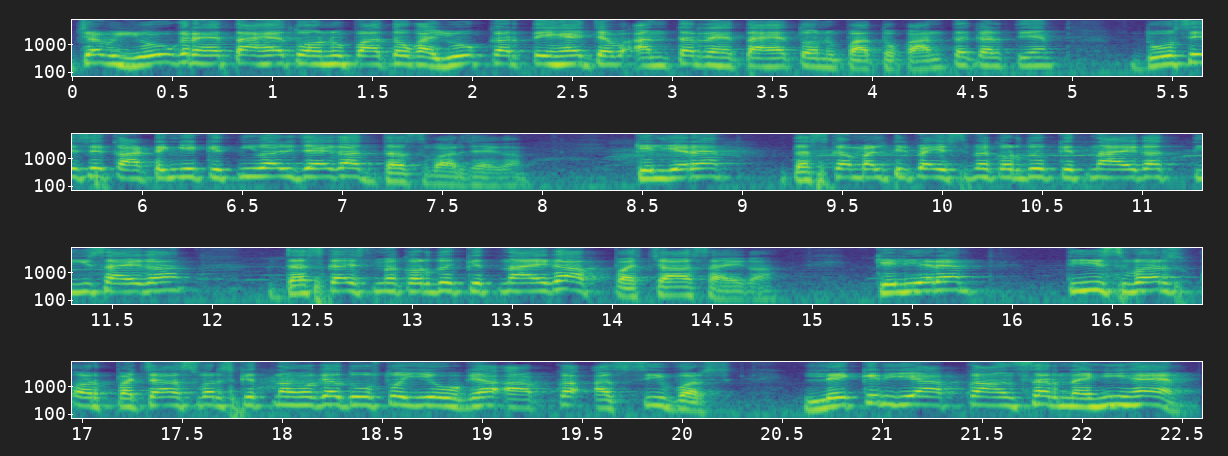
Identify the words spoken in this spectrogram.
जब योग रहता है तो अनुपातों का योग करते हैं। जब अंतर रहता है तो अनुपातों का अंतर करते हैं। दो से इसे काटेंगे, कितनी बार जाएगा? दस बार जाएगा। क्लियर है? दस का मल्टीप्लाई इसमें कर दो, कितना आएगा? तीस आएगा। दस का इसमें कर दो, कितना आएगा? पचास आएगा। क्लियर है? तीस वर्ष और पचास वर्ष कितना हो गया दोस्तों? ये हो गया आपका अस्सी वर्ष। लेकिन ये आपका आंसर नहीं है।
